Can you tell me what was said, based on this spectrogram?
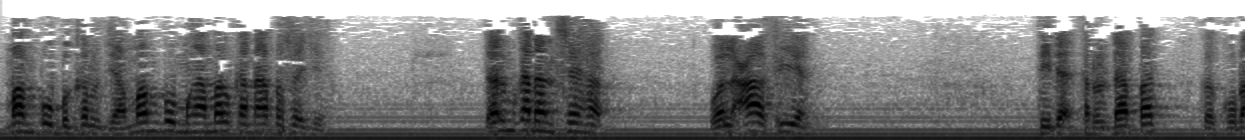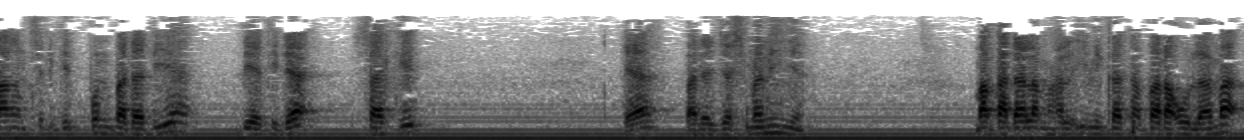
mampu bekerja, mampu mengamalkan apa saja. Dalam keadaan sehat, wal afiyah. Tidak terdapat kekurangan sedikit pun pada dia, dia tidak sakit ya pada jasmaninya. Maka dalam hal ini kata para ulama,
